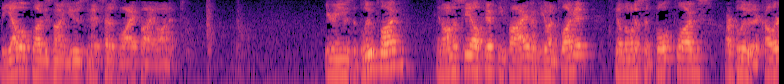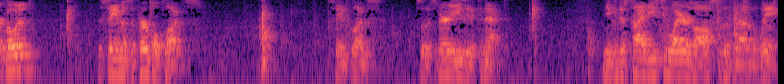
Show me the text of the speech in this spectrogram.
the yellow plug is not used and it says Wi-Fi on it. You're going to use the blue plug. And on the CL55, if you unplug it, you'll notice that both plugs are blue. They're color coded. The same as the purple plugs. Same plugs. So it's very easy to connect. You can just tie these two wires off so that they're out of the way.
